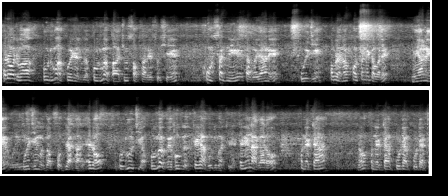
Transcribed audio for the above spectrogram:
အဲ့တော့ဒီမှာပုံတူကကွဲတယ်လို့ကပုံတူကဘာကျိုးဆောက်ထားလဲဆိုရှင်ခွန်ဆက်နေတာမရနဲ့ဝေချင်းဟုတ်လားနော်ခွန်ဆက်နေကပါလေမရနဲ့ဝေချင်းကိုတော့ပေါ်ပြထားတယ်အဲ့တော့ပုံတူကြည့်အောင်ပုံတူကဘယ်ပုံတူတင်းလာပုံတူမှာကြည့်တယ်တင်းလာကတော့9တန်းနော်9တန်း9တန်း9တန်းတ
